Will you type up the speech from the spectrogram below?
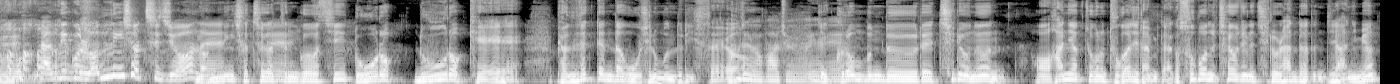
네. 난닝구 런닝 셔츠죠. 네. 런닝 셔츠 같은 네. 것이 노랗 누렇게 변색된다고 오시는 분들이 있어요. 그래요, 맞아요. 예. 이제 그런 분들의 치료는 어, 한의학적으로는 두 가지를 합니다. 그러니까 수분을 채워주는 치료를 한다든지 아니면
